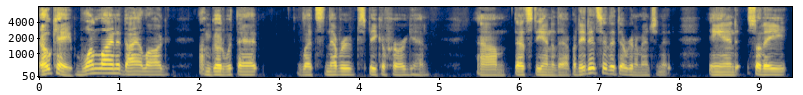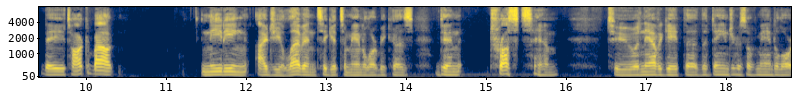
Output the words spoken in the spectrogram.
Okay, one line of dialogue. I'm good with that. Let's never speak of her again. Um, that's the end of that. But they did say that they were going to mention it, and so they they talk about needing IG-11 to get to Mandalore because Din trusts him to navigate the, the dangers of Mandalore.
